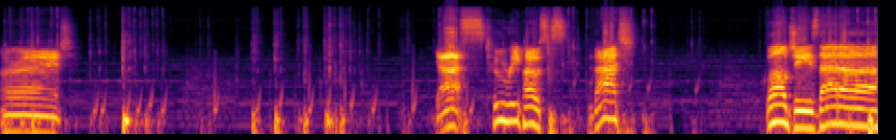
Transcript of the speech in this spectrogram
Alright. Yes! Two reposts. That... Well, geez, that, uh...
